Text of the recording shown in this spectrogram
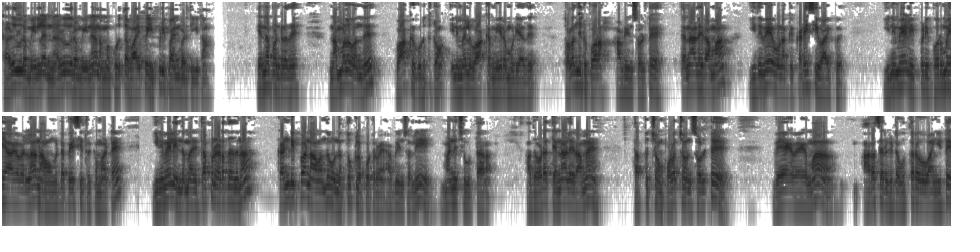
கழுவுற மீனில் நழுவுற மீனாக நம்ம கொடுத்த வாய்ப்பை இப்படி பயன்படுத்திக்கிட்டான். என்ன பண்ணுறது நம்மளும் வந்து வாக்கு கொடுத்துட்டோம் இனிமேல் வாக்கை மீற முடியாது. தொலைஞ்சிட்டு போகிறான் அப்படின்னு சொல்லிட்டு தெனாலிராமா இதுவே உனக்கு கடைசி வாய்ப்பு. இனிமேல் இப்படி பொறுமையாகவெல்லாம் நான் உங்ககிட்ட பேசிட்டு இருக்க மாட்டேன். இனிமேல் இந்த மாதிரி தப்பு நடந்ததுன்னா கண்டிப்பாக நான் வந்து உன்னை தூக்கில் போட்டுருவேன் அப்படின்னு சொல்லி மன்னிச்சு விட்டாராம். அதோட தெனாலிராமன் தப்பிச்சோம் பொழைச்சோன்னு சொல்லிட்டு வேக வேகமாக அரசர்கிட்ட உத்தரவு வாங்கிட்டு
